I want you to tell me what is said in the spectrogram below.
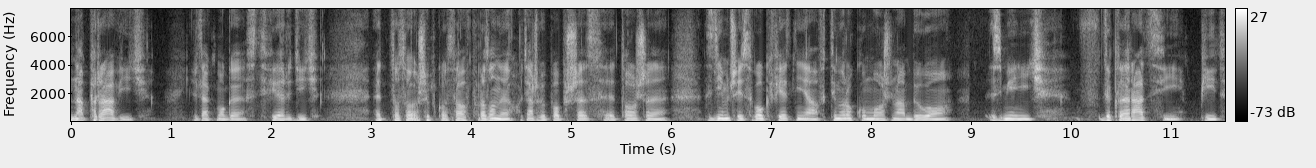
naprawić i tak mogę stwierdzić, to co szybko zostało wprowadzone, chociażby poprzez to, że z dniem 30 kwietnia w tym roku można było zmienić w deklaracji PIT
